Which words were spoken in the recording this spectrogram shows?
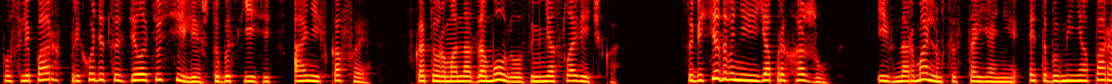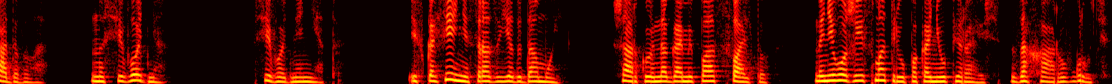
После пар приходится сделать усилие, чтобы съездить с Аней в кафе, в котором она замолвила за меня словечко. Собеседование я прохожу, и в нормальном состоянии это бы меня порадовало. Но сегодня... Сегодня нет. Из кофейни сразу еду домой. Шаркаю ногами по асфальту. На него же и смотрю, пока не упираюсь. Захару в грудь.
